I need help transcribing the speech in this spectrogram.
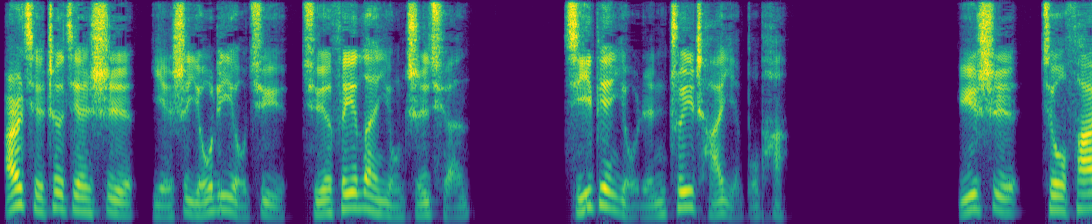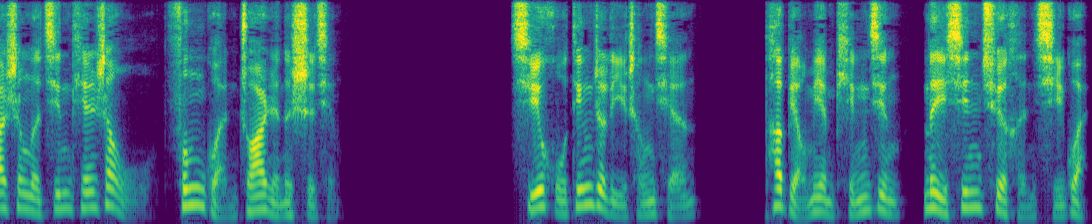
而且这件事也是有理有据，绝非滥用职权，即便有人追查也不怕。于是就发生了今天上午封馆抓人的事情。齐虎盯着李承前，他表面平静，内心却很奇怪。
